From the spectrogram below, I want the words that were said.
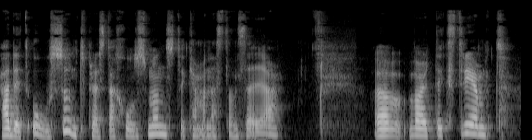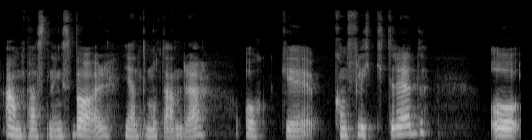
Hade ett osunt prestationsmönster kan man nästan säga. Jag har varit extremt anpassningsbar gentemot andra och eh, konflikträdd och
